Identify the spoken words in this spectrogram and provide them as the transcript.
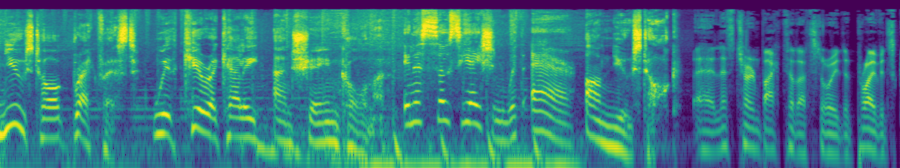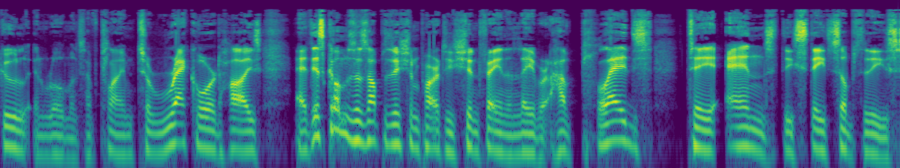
Newstalk Breakfast with Ciara Kelly and Shane Coleman. In association with AIR on Newstalk. Uh, let's turn back to that story that private school enrolments have climbed to record highs. Uh, this comes as opposition parties Sinn Féin and Labour have pledged to end the state subsidies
